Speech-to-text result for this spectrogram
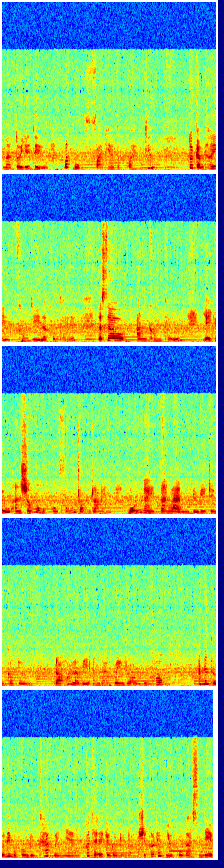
Mà tôi giới thiệu Bắt buộc phải theo tập quán chứ. Tôi cảm thấy không gì là không thể. Tại sao anh không thử? Giả dụ anh sống ở một con phố rộng rãi Mỗi ngày tan làm đều đi trên con đường. Đó là vì anh đã quen rồi đúng không? Anh nên thử đi một con đường khác về nhà. Có thể trên con đường đó sẽ có rất nhiều cô gái xinh đẹp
